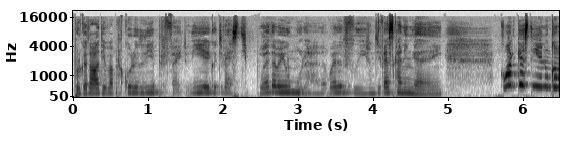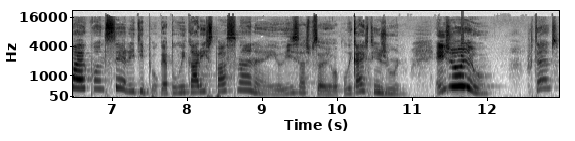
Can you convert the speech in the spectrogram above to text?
porque eu estava tipo à procura do dia perfeito, o dia que eu tivesse tipo da bem humorada, da feliz, não tivesse cá ninguém. Claro que esse dia nunca vai acontecer e tipo, eu quero publicar isto para a semana. E eu disse às pessoas, vou publicar isto em julho. Em julho! Portanto,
